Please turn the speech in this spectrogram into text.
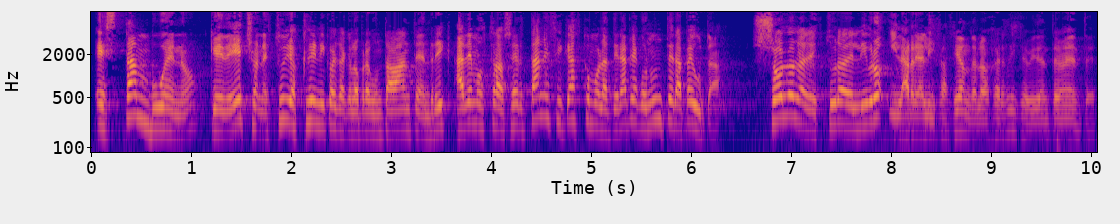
Es tan bueno que, de hecho, en estudios clínicos, ya que lo preguntaba antes Enrique, ha demostrado ser tan eficaz como la terapia con un terapeuta. Solo la lectura del libro y la realización de los ejercicios, evidentemente.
